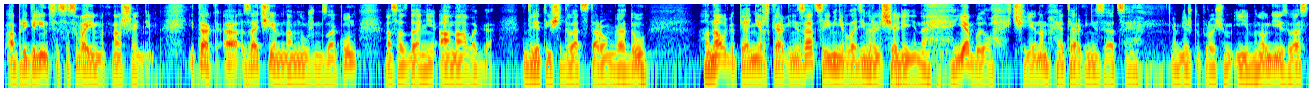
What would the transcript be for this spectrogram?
определимся со своим отношением. Итак, а зачем нам нужен закон о создании аналога в 2022 году? Аналога пионерской организации имени Владимира Ильича Ленина. Я был членом этой организации между прочим, и многие из вас,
